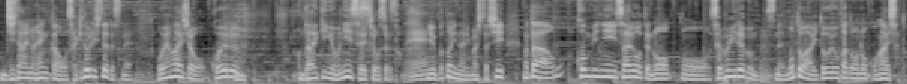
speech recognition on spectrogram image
うん、時代の変化を先取りしてですね親会社を超える、うん。大企業に成長するということになりましたし、またコンビニ最大手のセブンイレブンもですね、元はイトーヨーカドーの子会社と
